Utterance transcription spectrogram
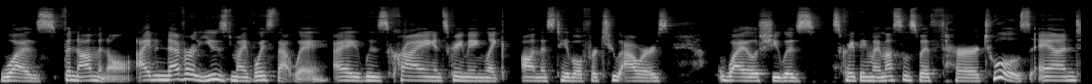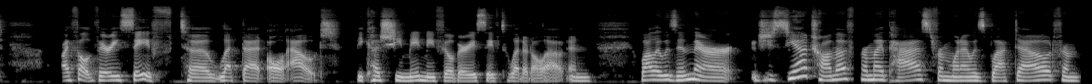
was phenomenal. I'd never used my voice that way. I was crying and screaming like on this table for two hours while she was scraping my muscles with her tools. And I felt very safe to let that all out because she made me feel very safe to let it all out. And while I was in there, just, yeah, trauma from my past, from when I was blacked out, from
